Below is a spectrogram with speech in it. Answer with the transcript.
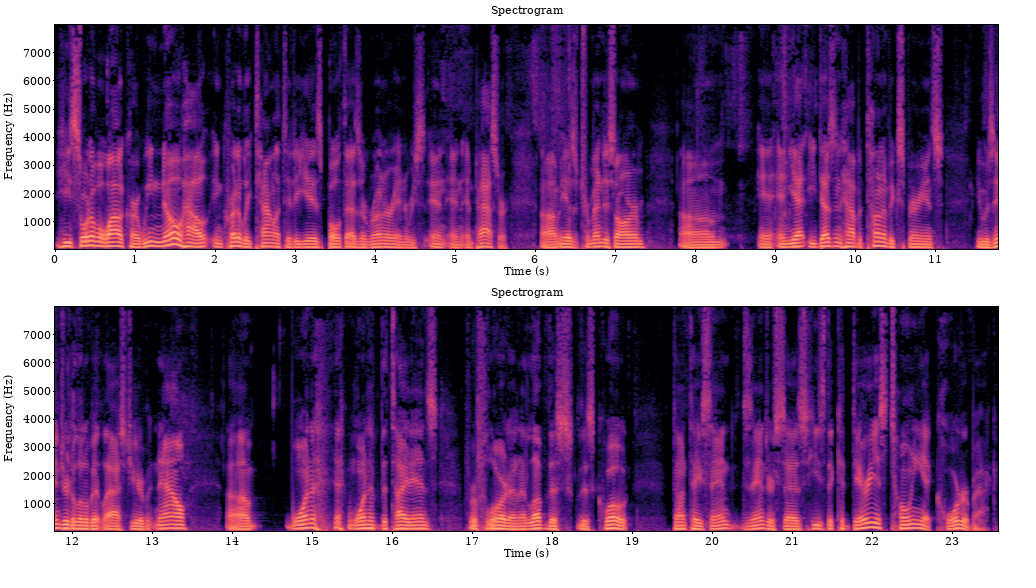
he's sort of a wild card. We know how incredibly talented he is, both as a runner and and and, and passer. Um, he has a tremendous arm, um, and, and, yet he doesn't have a ton of experience. He was injured a little bit last year, but now um, one one of the tight ends for Florida. And I love this this quote. Dante Sand- Zander says he's the Kadarius Toney at quarterback.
